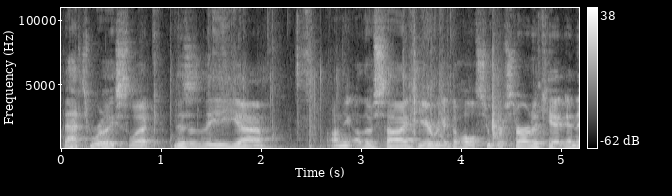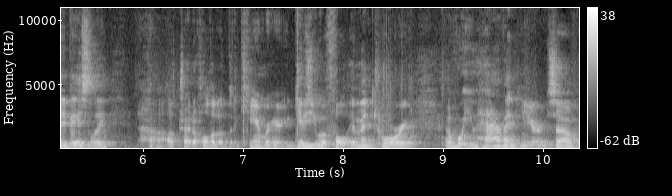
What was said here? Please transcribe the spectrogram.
that's really slick. This is the, uh, on the other side here, we get the whole Super Starter Kit, and they basically, I'll try to hold it up to the camera here, it gives you a full inventory of what you have in here. So,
